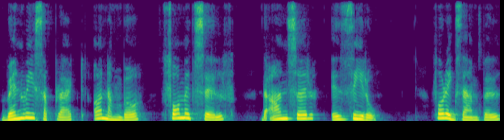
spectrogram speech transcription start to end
When we subtract a number from itself, the answer is 0. For example,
